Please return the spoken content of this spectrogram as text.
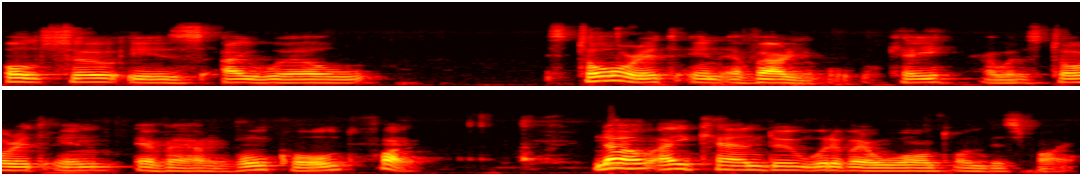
also is I will store it in a variable. Okay. I will store it in a variable called file. Now I can do whatever I want on this file.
